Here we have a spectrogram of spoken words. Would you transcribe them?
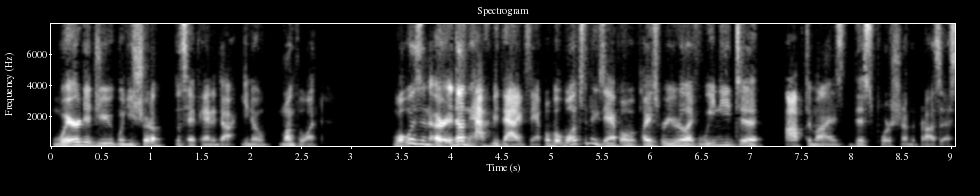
where did you when you showed up, let's say PandaDoc, you know, month one, what was an or it doesn't have to be that example, but what's an example of a place where you're like, we need to optimize this portion of the process?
